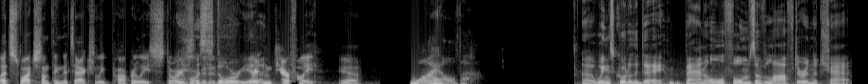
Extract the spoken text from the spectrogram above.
Let's watch something that's actually properly storyboarded story. and Yeah. written carefully. Yeah. Wild. Uh, Wings quote of the day: Ban all forms of laughter in the chat.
